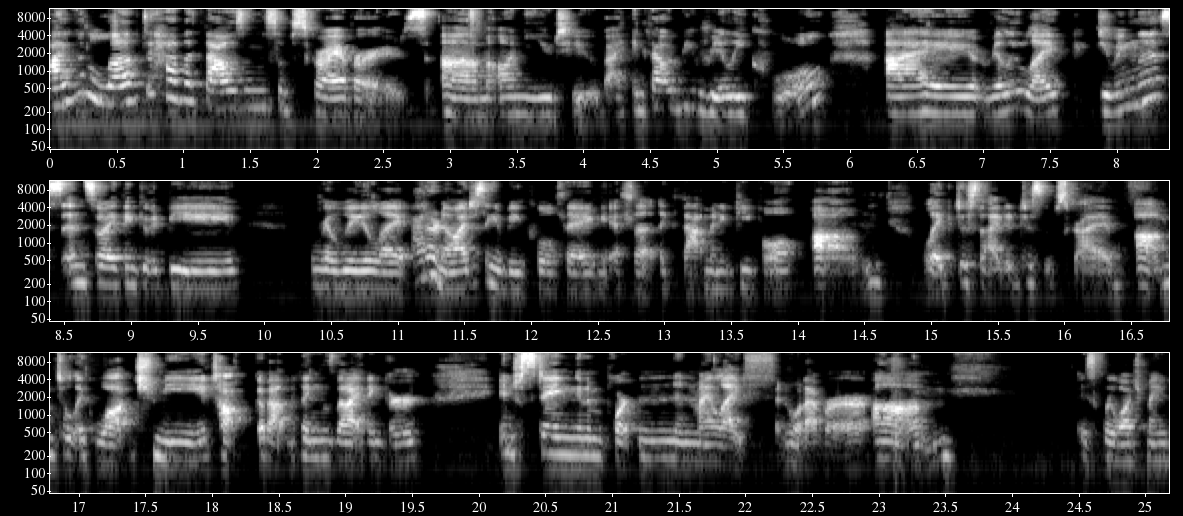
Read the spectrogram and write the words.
I would love to have a thousand subscribers um, on YouTube. I think that would be really cool. I really like doing this and so I think it would be really like I don't know I just think it'd be a cool thing if that like that many people um like decided to subscribe um to like watch me talk about the things that I think are interesting and important in my life and whatever um basically watch my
